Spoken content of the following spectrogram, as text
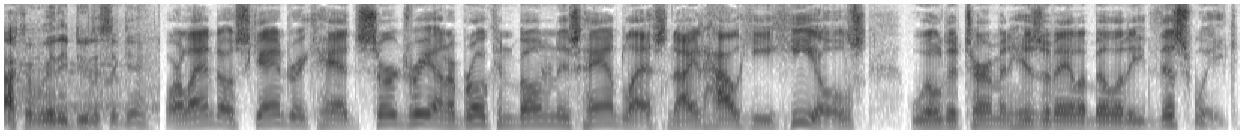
I can really do this again. Orlando Scandrick had surgery on a broken bone in his hand last night. How he heals will determine his availability this week.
